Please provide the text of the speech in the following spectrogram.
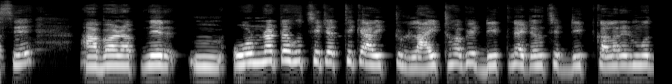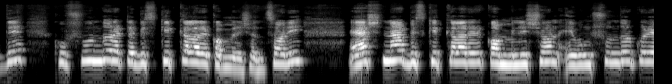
আছে। আবার আপনার ওড়নাটা হচ্ছে এটার থেকে আর একটু লাইট হবে ডিপ না, এটা হচ্ছে ডিপ কালারের মধ্যে। খুব সুন্দর একটা বিস্কিট কালারের কম্বিনেশন সরি অ্যাশ না, বিস্কিট কালারের কম্বিনেশন এবং সুন্দর করে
